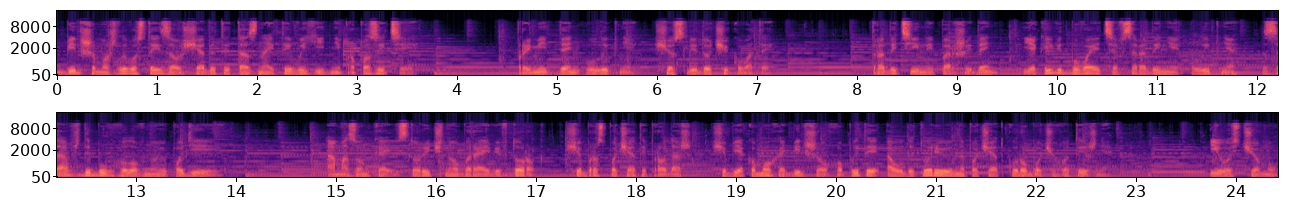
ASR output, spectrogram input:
більше можливостей заощадити та знайти вигідні пропозиції. Прийміть день у липні, що слід очікувати. Традиційний перший день, який відбувається в середині липня, завжди був головною подією. Амазонка історично обирає вівторок, щоб розпочати продаж, щоб якомога більше охопити аудиторію на початку робочого тижня. І ось чому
